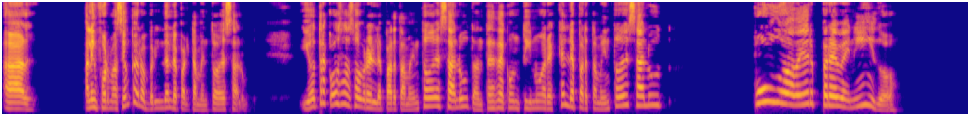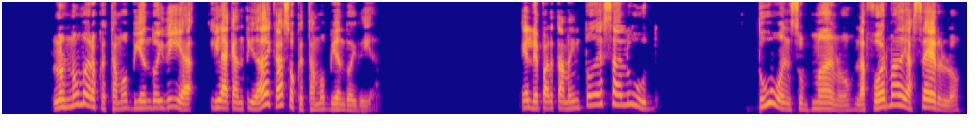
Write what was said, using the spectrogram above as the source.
al, a la información que nos brinda el Departamento de Salud. Y otra cosa sobre el Departamento de Salud, antes de continuar, es que el Departamento de Salud pudo haber prevenido los números que estamos viendo hoy día y la cantidad de casos que estamos viendo hoy día. El Departamento de Salud tuvo en sus manos la forma de hacerlo,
